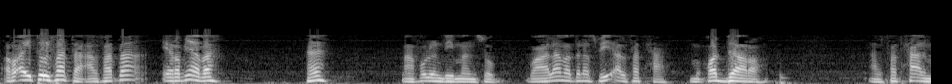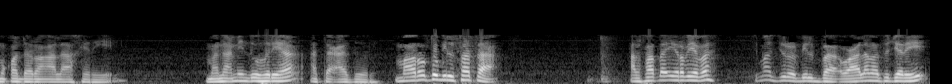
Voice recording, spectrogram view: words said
ra'aitul fata. Al-fata i'rabnya apa? Hah? Maf'ulun bi mansub. Wa alamatu nasbi al-fathah muqaddarah. Al-fathah al-muqaddarah ala akhirih. Mana min dhuhriha at-ta'adzur. Marutu bil fata. Al-fata i'rabnya apa? Majrur bil ba wa alamatu jarhi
